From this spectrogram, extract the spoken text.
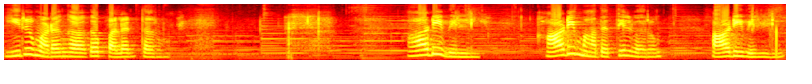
இரு மடங்காக பலன் தரும். ஆடி வெள்ளி. ஆடி மாதத்தில் வரும் ஆடி வெள்ளி.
